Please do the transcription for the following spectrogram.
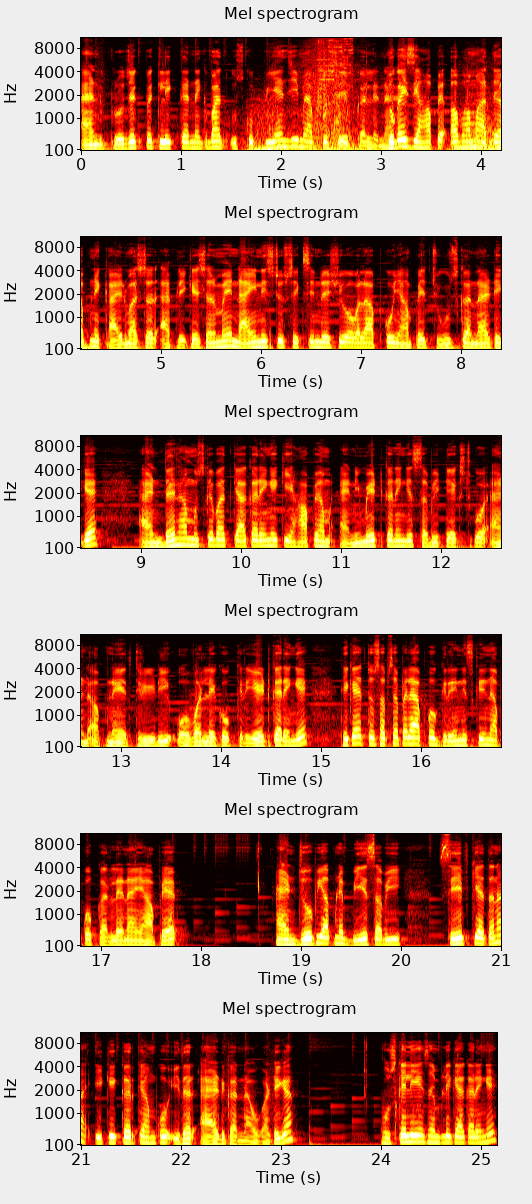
एंड प्रोजेक्ट पे क्लिक करने के बाद उसको पीएनजी में आपको सेव कर लेना है। तो गाइज़ यहाँ पे अब हम आते हैं अपने काइड मास्टर एप्लीकेशन में। Nine is to sixteen ratio वाला आपको यहाँ पे चूज़ करना है, ठीक है? एंड देन हम उसके बाद क्या करेंगे कि यहाँ पे हम एनिमेट करेंगे सभी टेक्स्ट को एंड अपने थ्री ओवरले को क्रिएट करेंगे, ठीक है? तो सबसे पहले आपको ग्रीन स्क्रीन आपको कर लेना है यहाँ पे। एंड जो भी आपने बेस अभी सेव किया था ना एक एक करके हमको इधर ऐड करना होगा, ठीक है? उसके लिए सिंपली क्या करेंगे?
